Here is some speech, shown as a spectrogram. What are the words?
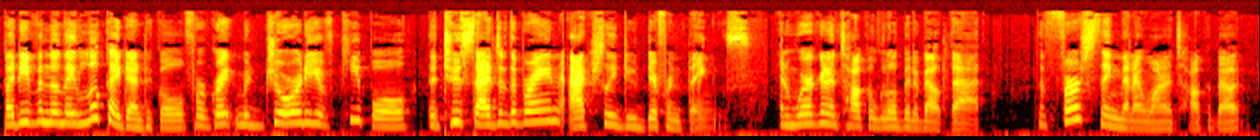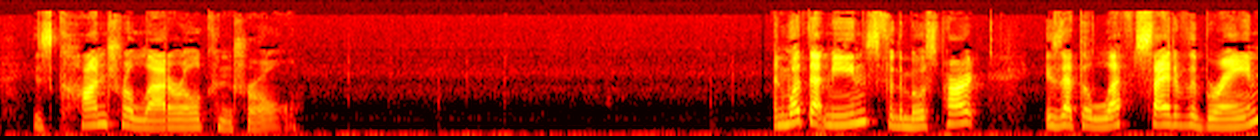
But even though they look identical, for a great majority of people, the two sides of the brain actually do different things. And we're going to talk a little bit about that. The first thing that I want to talk about is contralateral control. And what that means, for the most part, is that the left side of the brain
